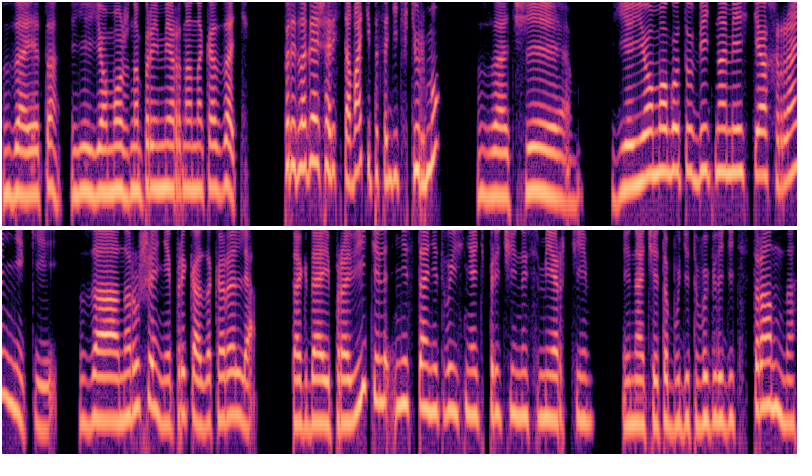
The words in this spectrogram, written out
За это ее можно примерно наказать». «Предлагаешь арестовать и посадить в тюрьму?» «Зачем? Ее могут убить на месте охранники за нарушение приказа короля. Тогда и правитель не станет выяснять причины смерти. Иначе это будет выглядеть странно.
